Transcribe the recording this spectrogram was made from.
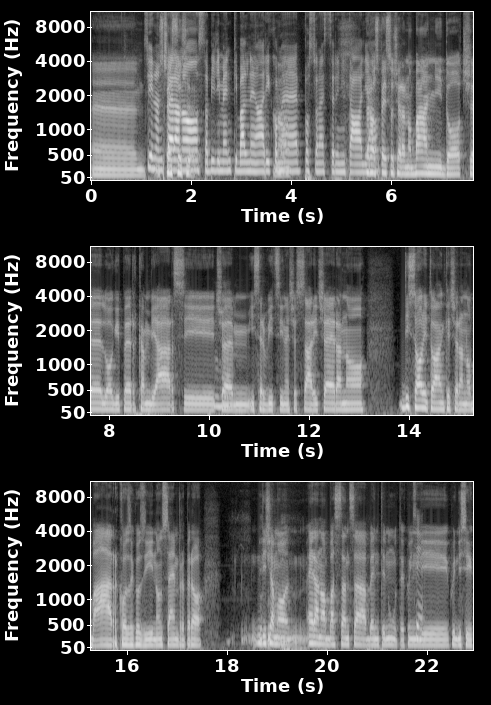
Ehm, Sì, non c'erano c'è- stabilimenti balneari come possono essere in Italia. Però spesso c'erano bagni, docce, luoghi per cambiarsi, Mhm. cioè mh, i servizi necessari c'erano. Di solito anche c'erano bar, cose così, non sempre, però diciamo erano abbastanza ben tenute, quindi quindi sì,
